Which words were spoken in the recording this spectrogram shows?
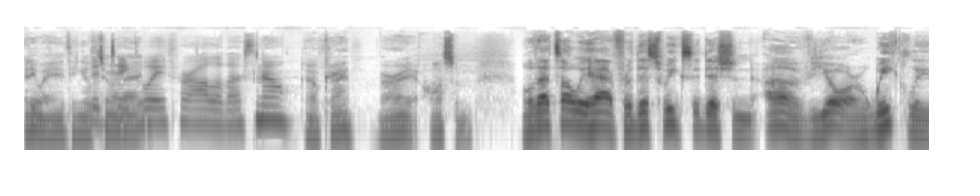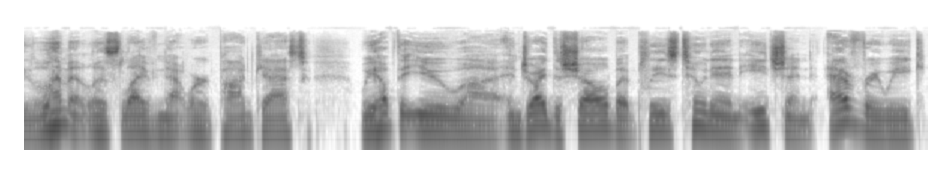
anyway, anything else Good takeaway for all of us. No. Okay. All right. Awesome. Well, that's all we have for this week's edition of your weekly Limitless Life Network podcast. We hope that you uh, enjoyed the show, but please tune in each and every week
